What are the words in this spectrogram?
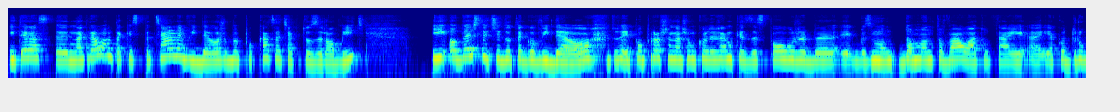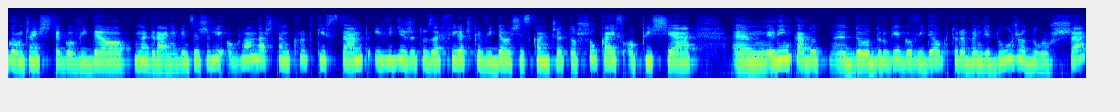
I teraz y, nagrałam takie specjalne wideo, żeby pokazać, jak to zrobić. I odeślę Cię do tego wideo. Tutaj poproszę naszą koleżankę z zespołu, żeby jakby domontowała tutaj e, jako drugą część tego wideo nagranie. Więc jeżeli oglądasz ten krótki wstęp i widzisz, że tu za chwileczkę wideo się skończy, to szukaj w opisie linka do, do drugiego wideo, które będzie dużo dłuższe.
